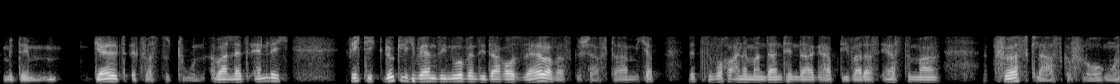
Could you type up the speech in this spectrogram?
mit dem Geld etwas zu tun. Aber letztendlich Richtig glücklich werden sie nur, wenn sie daraus selber was geschafft haben. Ich habe letzte Woche eine Mandantin da gehabt, die war das erste Mal First Class geflogen und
